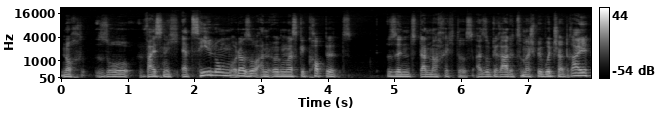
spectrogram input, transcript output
noch so, weiß nicht, Erzählungen oder so an irgendwas gekoppelt sind, dann mache ich das. Also gerade zum Beispiel Witcher 3,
